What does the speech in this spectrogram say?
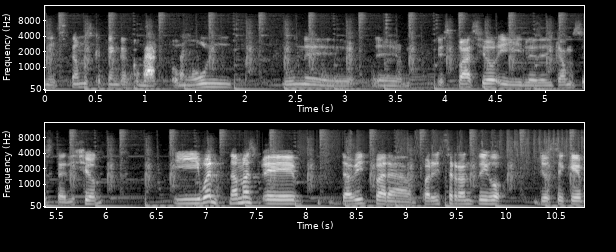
necesitamos que tenga como, como un, un espacio y le dedicamos esta edición Y bueno, nada más, eh, David, para, para ir cerrando, digo, yo sé que,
